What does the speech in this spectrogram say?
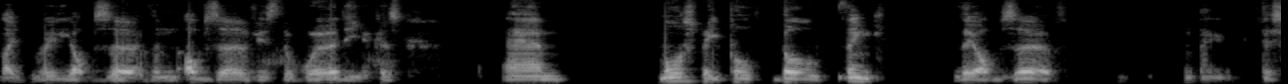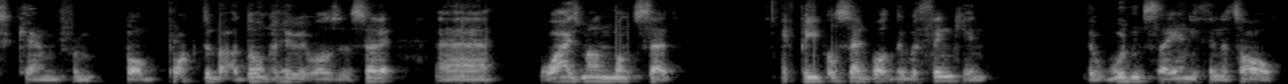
like really observe. And observe is the word here because um, most people don't think, they observe. This came from Bob Proctor, but I don't know who it was that said it. Uh, wise man once said, if people said what they were thinking, they wouldn't say anything at all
